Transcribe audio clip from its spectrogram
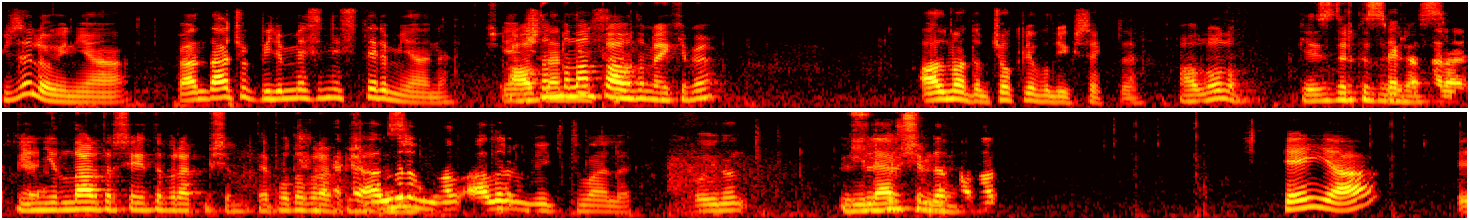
Güzel oyun ya. Ben daha çok bilinmesini isterim yani. Aldın mı lan bilsin. Pound'u ekibi? Almadım çok level yüksekti. Al oğlum. Gezdir kızı Ne biraz. kadar her şey. Bin yıllardır şeyde bırakmışım. Depoda bırakmışım kızı. alırım lan alırım büyük ihtimalle. Oyunun Üzüldüm ilerisinde şimdi. falan. Şey ya. E,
